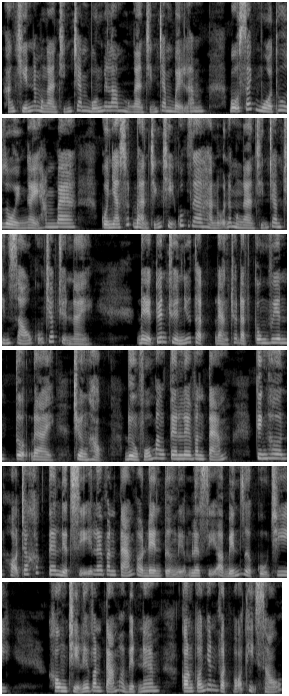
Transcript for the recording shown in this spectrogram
kháng chiến năm 1945-1975, bộ sách mùa thu rồi ngày 23 của nhà xuất bản chính trị quốc gia Hà Nội năm 1996 cũng chép chuyện này. Để tuyên truyền như thật, Đảng cho đặt công viên, tượng đài, trường học, đường phố mang tên Lê Văn Tám Kinh hơn, họ cho khắc tên liệt sĩ Lê Văn Tám vào đền tưởng niệm liệt sĩ ở Bến Dược Củ Chi. Không chỉ Lê Văn Tám ở Việt Nam, còn có nhân vật Võ Thị Sáu.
